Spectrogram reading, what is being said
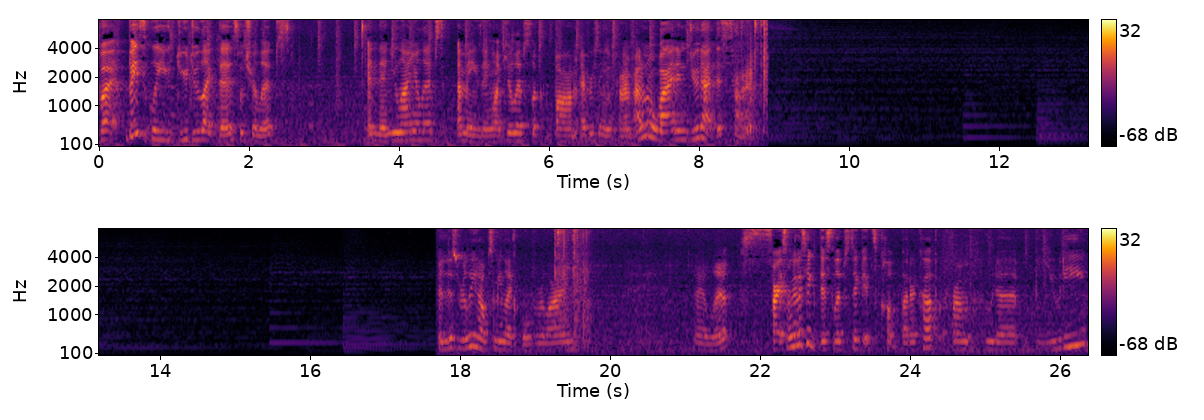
But basically, you, you do like this with your lips. And then you line your lips. Amazing. Like your lips look bomb every single time. I don't know why I didn't do that this time. And this really helps me like overline my lips. All right, so I'm gonna take this lipstick. It's called Buttercup from Huda Beauty.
